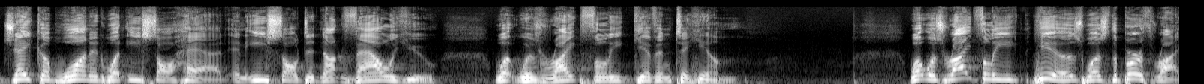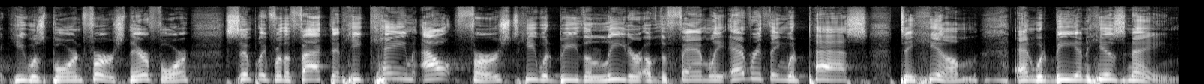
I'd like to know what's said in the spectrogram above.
Jacob wanted what Esau had, and Esau did not value what was rightfully given to him. What was rightfully his was the birthright. He was born first. Therefore, simply for the fact that he came out first, he would be the leader of the family. Everything would pass to him and would be in his name.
